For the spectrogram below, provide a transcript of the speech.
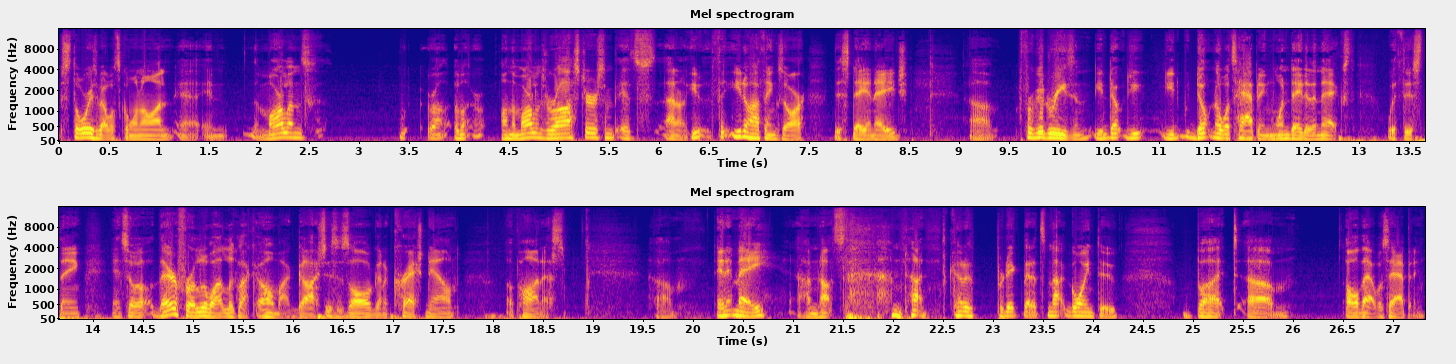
stories about what's going on uh, in the Marlins on the Marlins roster. It's I don't know. You you know how things are this day and age. Uh, for good reason. You don't you, you don't know what's happening one day to the next with this thing, and so there for a little while it looked like oh my gosh, this is all going to crash down upon us. Um, and it may. I'm not. I'm not going to predict that it's not going to, but um, all that was happening.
